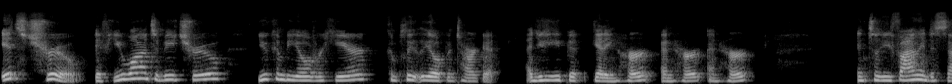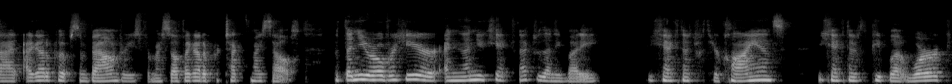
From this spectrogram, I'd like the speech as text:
It's true. If you want it to be true, you can be over here, completely open target, and you keep getting hurt and hurt and hurt until you finally decide, I got to put up some boundaries for myself. I got to protect myself. But then you're over here and then you can't connect with anybody. You can't connect with your clients. You can't connect with people at work.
